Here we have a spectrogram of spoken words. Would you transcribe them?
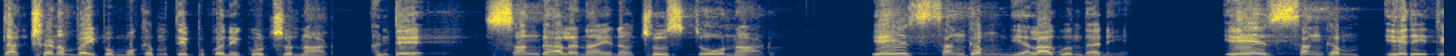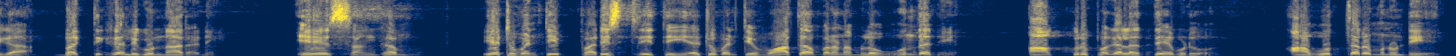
దక్షిణం వైపు ముఖం తిప్పుకొని కూర్చున్నాడు. అంటే సంఘాలను ఆయన చూస్తూ ఉన్నాడు. ఏ సంఘం ఎలాగుందని ఏ సంఘం ఏ రీతిగా భక్తి కలిగి ఉన్నారని ఏ సంఘం ఎటువంటి పరిస్థితి ఎటువంటి వాతావరణంలో ఉందని ఆ కృపగల దేవుడు ఆ ఉత్తరం నుండి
